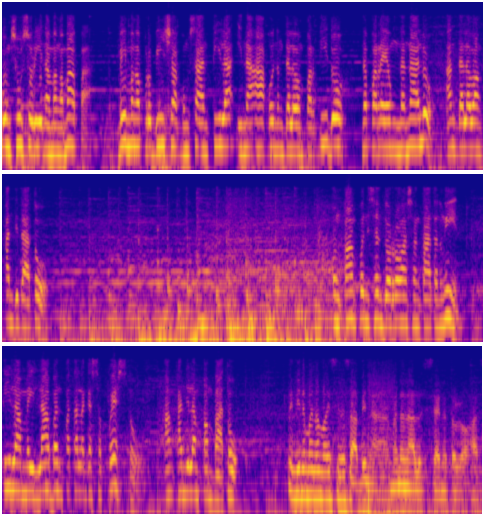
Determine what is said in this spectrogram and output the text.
Kung susuriin ang mga mapa, may mga probinsya kung saan tila inaako ng dalawang partido na parehong nanalo ang dalawang kandidato. Kung kampo ni Senador Rojas ang tatanungin, tila may laban pa talaga sa pwesto ang kanilang pambato. Hindi naman naman sinasabi na mananalo si Senator Rojas.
